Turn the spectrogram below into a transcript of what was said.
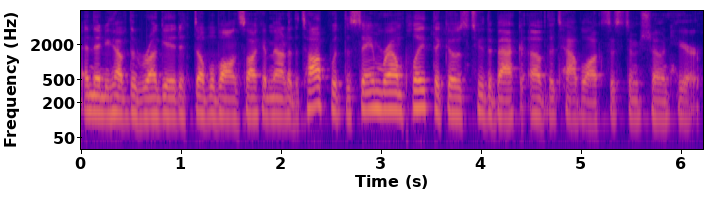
and then you have the rugged double ball and socket mount at the top with the same round plate that goes to the back of the Tablock system shown here.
